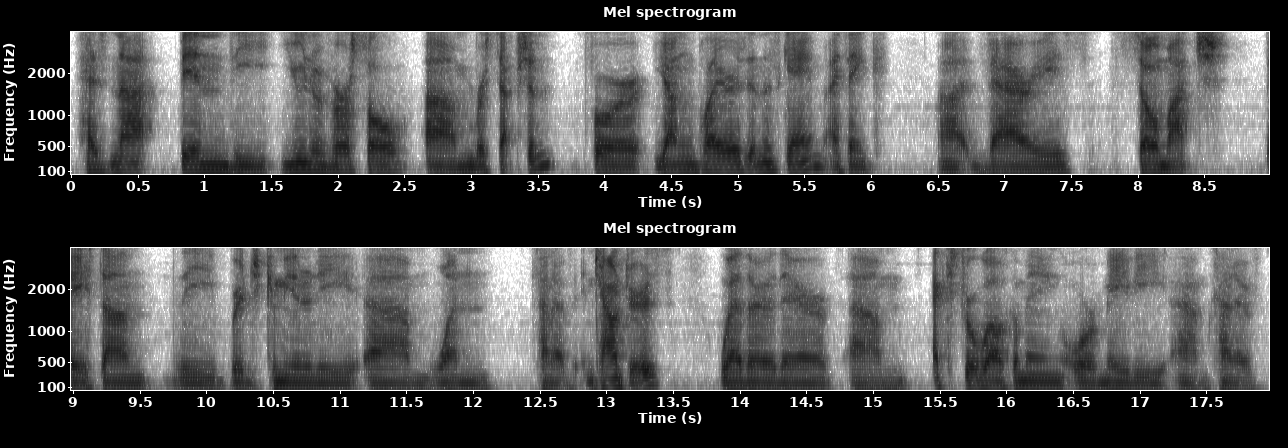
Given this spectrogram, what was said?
has not been the universal um, reception for young players in this game. I think uh, it varies so much based on the bridge community um, one kind of encounters, whether they're um, extra welcoming or maybe um, kind of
